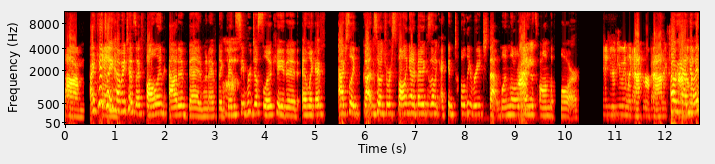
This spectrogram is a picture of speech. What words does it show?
Um, I can't tell you how many times I've fallen out of bed when I've like been super dislocated and like I've actually gotten so much worse falling out of bed because I'm like I can totally reach that one little right. thing that's on the floor. And you're doing like acrobatics. Oh yeah, no, like,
